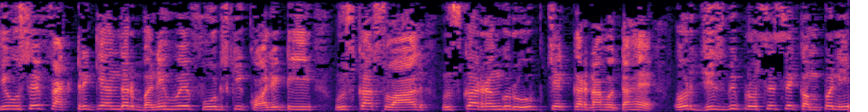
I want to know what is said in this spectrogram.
कि उसे फैक्ट्री के अंदर बने हुए फूड्स की क्वालिटी उसका स्वाद, उसका रंग रूप चेक करना होता है। और जिस भी प्रोसेस से कंपनी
